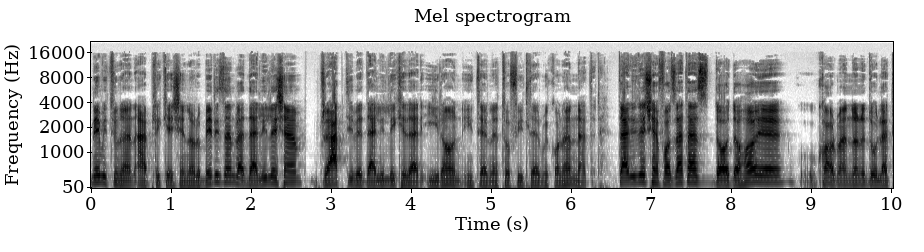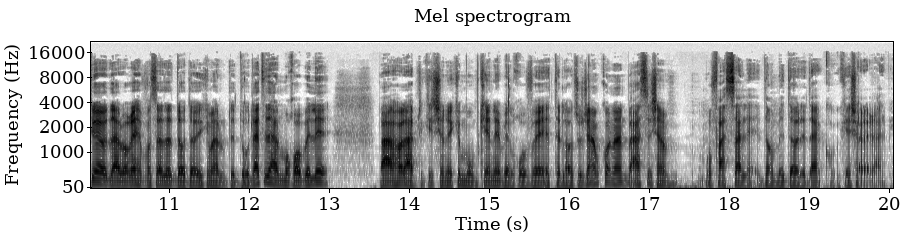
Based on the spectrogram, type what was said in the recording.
نمی‌تونن اپلیکیشن ها رو بریزن و دلیلش هم ربطی به دلیلی که در ایران اینترنت رو فیلتر می‌کنن نداره. دلیلش حفاظت از داده های کارمندان دولتی یا در واقع حفاظت از داده هایی که مربوط دولت در مقابل به حال اپلیکیشن که ممکنه بالقوه اطلاعات رو جمع کنن و هم مفصل ادامه داره در کشور غربی.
